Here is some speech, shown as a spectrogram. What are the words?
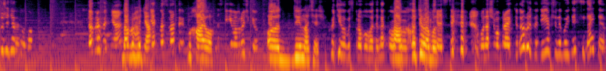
Дуже дякую вам. Доброго дня. Доброго дня, Як вас звати? Михайло. Наскільки вам років? 11. Хотіли би спробувати так? Так, взяти хотіла би. участь у нашому проєкті. Добре, тоді, якщо не боїтесь, сідайте.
